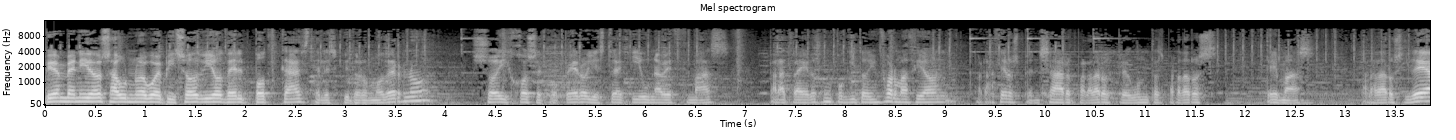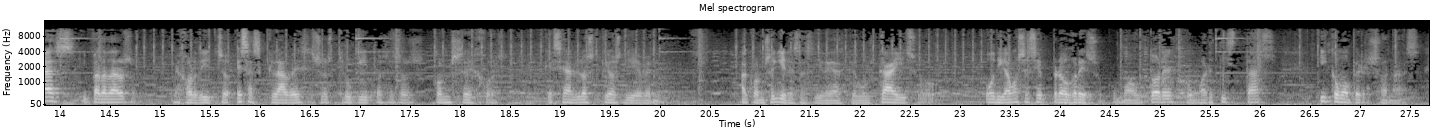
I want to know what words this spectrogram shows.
Bienvenidos a un nuevo episodio del podcast del escritor moderno. Soy José Copero y estoy aquí una vez más para traeros un poquito de información, para haceros pensar, para daros preguntas, para daros temas, para daros ideas y para daros, mejor dicho, esas claves, esos truquitos, esos consejos que sean los que os lleven a conseguir esas ideas que buscáis o, o digamos ese progreso como autores, como artistas y como personas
